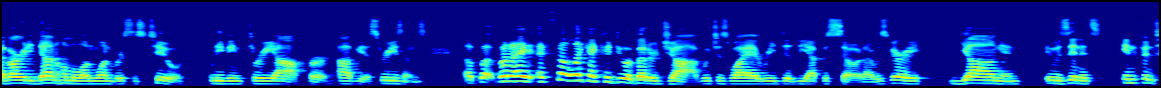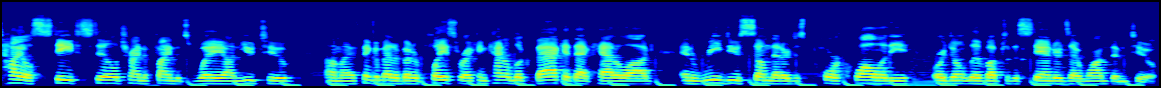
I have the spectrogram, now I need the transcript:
I've already done Home Alone 1 versus 2, leaving 3 off for obvious reasons. Uh, but but I, I felt like I could do a better job, which is why I redid the episode. I was very young and it was in its infantile state still, trying to find its way on YouTube. Um, I think I'm at a better place where I can kind of look back at that catalog and redo some that are just poor quality or don't live up to the standards I want them to.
